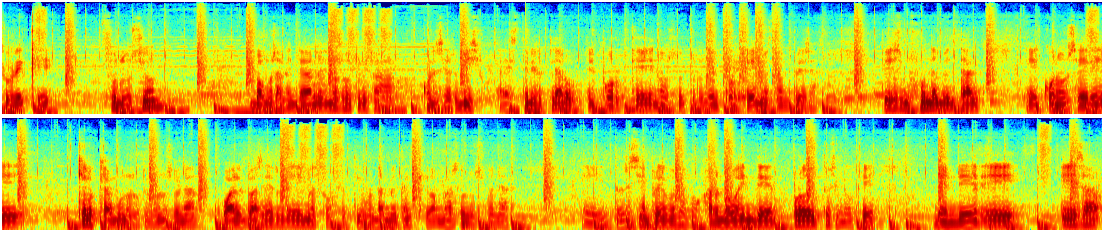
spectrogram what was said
sobre qué solución vamos a enfrentar nosotros con el servicio. es tener claro el porqué de nosotros, el porqué de nuestra empresa. Entonces es fundamental eh, conocer eh, qué es lo que vamos nosotros a solucionar, cuál va a ser eh, nuestro objetivo fundamental que vamos a solucionar. Entonces siempre debemos enfocar no vender productos, sino que vender esa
